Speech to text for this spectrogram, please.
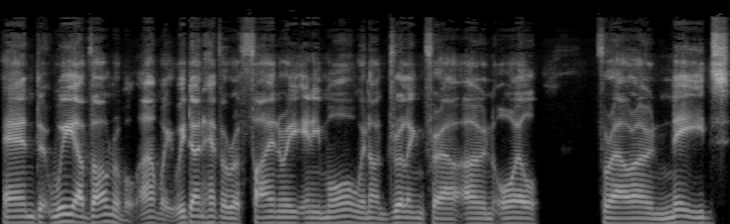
and we are vulnerable, aren't we? We don't have a refinery anymore. We're not drilling for our own oil, for our own needs.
